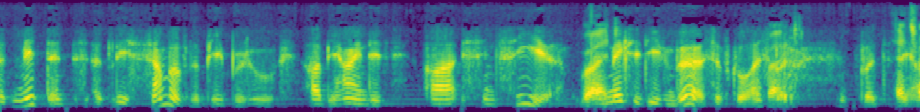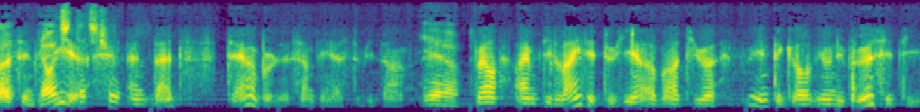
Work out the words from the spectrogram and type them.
admit that at least some of the people who are behind it are sincere. Right. It makes it even worse, of course. Right. But, but that's they right. are sincere. No, it's, that's true. And that's terrible that something has to be done. Yeah. Well, I'm delighted to hear about your integral university.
